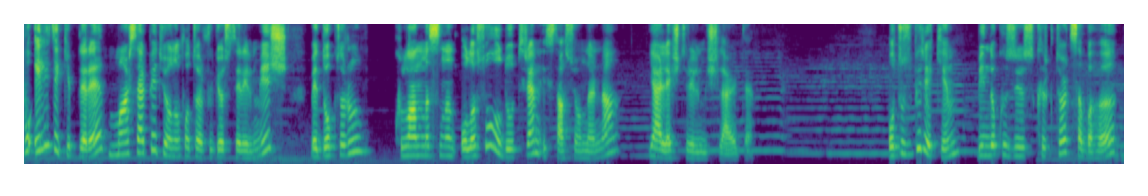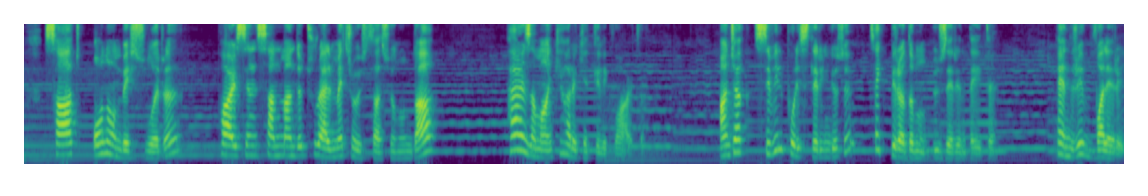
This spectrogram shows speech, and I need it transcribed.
Bu elit ekiplere Marcel Petio'nun fotoğrafı gösterilmiş ve doktorun kullanmasının olası olduğu tren istasyonlarına yerleştirilmişlerdi. 31 Ekim 1944 sabahı saat 10.15 suları Paris'in Saint-Mande-Tourelle metro istasyonunda her zamanki hareketlilik vardı. Ancak sivil polislerin gözü tek bir adamın üzerindeydi. Henry Valery,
